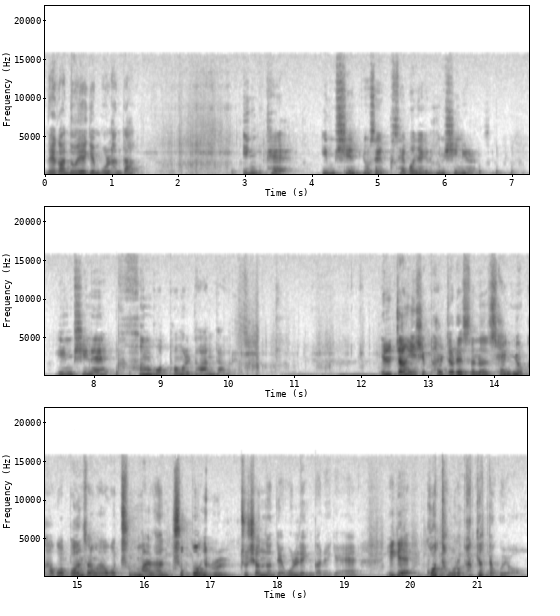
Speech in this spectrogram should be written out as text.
내가 너에게 뭘 한다? 잉태, 임신, 요새 세 번 얘기는 임신이라 임신에 큰 고통을 더한다 그랬어요. 1장 28절에서는 생육하고 번성하고 충만한 축복을 주셨는데 원래 인간에게 이게 고통으로 바뀌었다고요.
